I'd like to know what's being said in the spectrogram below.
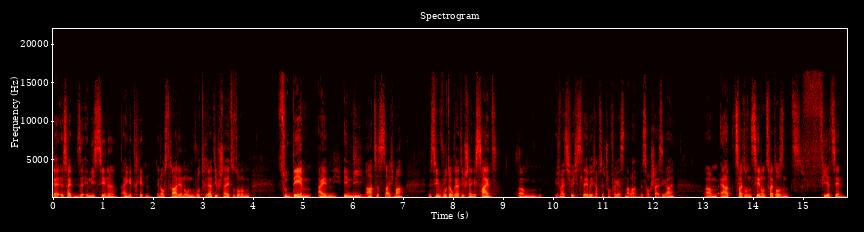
der ist halt in diese Indie-Szene eingetreten in Australien und wurde relativ schnell zu so einem, zu dem ein Indie-Artist, sag ich mal. Deswegen wurde er auch relativ schnell gesigned. Ähm, ich weiß nicht welches Label, ich habe es jetzt schon vergessen, aber ist auch scheißegal. Ähm, er hat 2010 und 2014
